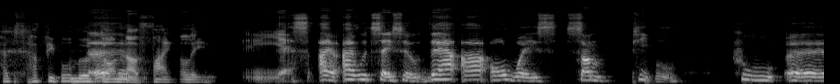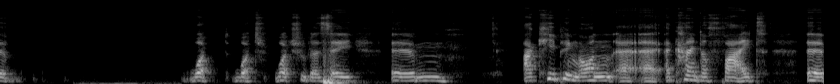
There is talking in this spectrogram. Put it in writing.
Have, have people moved uh, on now finally? Yes, I, I would say so. There are always some people who uh, what what what should I say um, are keeping on a, a kind of fight uh,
